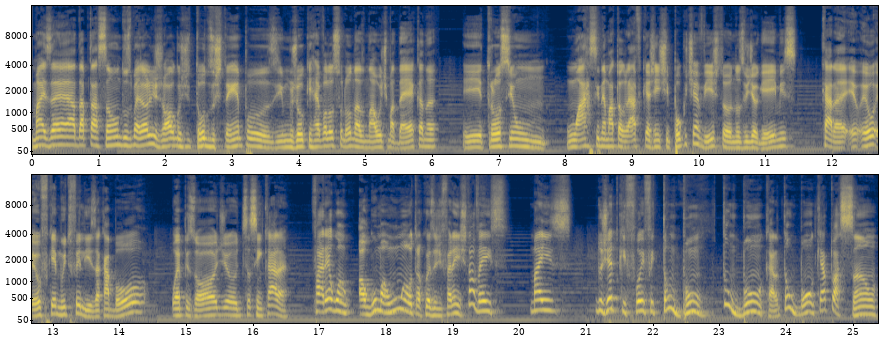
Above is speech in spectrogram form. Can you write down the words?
Mas é a adaptação dos melhores jogos de todos os tempos e um jogo que revolucionou na, na última década e trouxe um, um ar cinematográfico que a gente pouco tinha visto nos videogames. Cara, eu, eu, eu fiquei muito feliz. Acabou o episódio, eu disse assim, cara, farei alguma, alguma uma outra coisa diferente? Talvez. Mas do jeito que foi, foi tão bom. Tão bom, cara. Tão bom que atuação,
